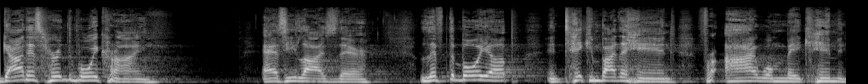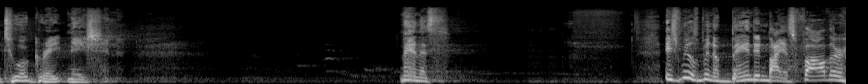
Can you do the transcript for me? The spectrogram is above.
God has heard the boy crying as he lies there. Lift the boy up and take him by the hand, for I will make him into a great nation. Man, that's. Ishmael's been abandoned by his father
